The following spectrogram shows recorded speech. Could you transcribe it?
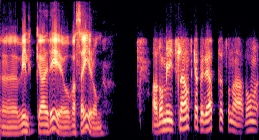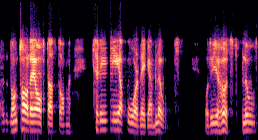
Eh, vilka är det och vad säger de? Ja, de isländska berättelserna, de, de talar ju oftast om tre årliga blot. Och det är ju höstblot,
